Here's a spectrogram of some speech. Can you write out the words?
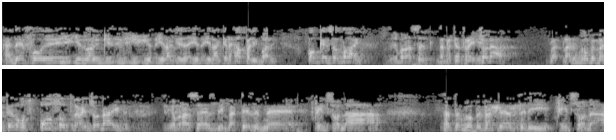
And therefore you, you, you, you're not, you're not going to help anybody. Okay, so fine. The Gemara said, the betet. Let, let him go bebatel also to the Hitzonah even. The Gemara says, bebatel ibne Hitzonah. Let them go bebatel to the Hitzonah.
